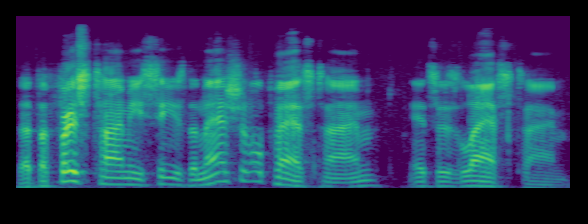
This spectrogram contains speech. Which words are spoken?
That the first time he sees the national pastime, it's his last time.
